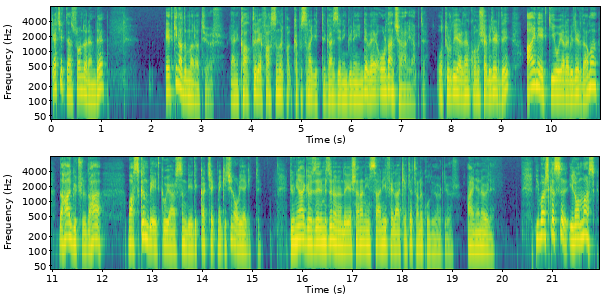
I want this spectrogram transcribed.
gerçekten son dönemde etkin adımlar atıyor. Yani kalktı refah sınır kapısına gitti Gazze'nin güneyinde ve oradan çağrı yaptı. Oturduğu yerden konuşabilirdi. Aynı etkiyi uyarabilirdi ama daha güçlü, daha baskın bir etki uyarsın diye dikkat çekmek için oraya gitti. Dünya gözlerimizin önünde yaşanan insani felakete tanık oluyor diyor. Aynen öyle. Bir başkası Elon Musk.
